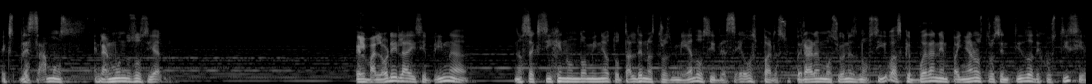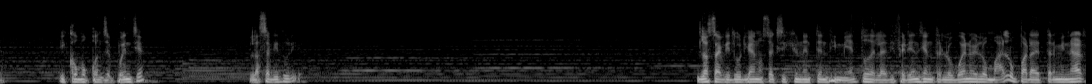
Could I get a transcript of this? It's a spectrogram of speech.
expresamos en el mundo social. El valor y la disciplina nos exigen un dominio total de nuestros miedos y deseos para superar emociones nocivas que puedan empañar nuestro sentido de justicia y como consecuencia, la sabiduría. La sabiduría nos exige un entendimiento de la diferencia entre lo bueno y lo malo para determinar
